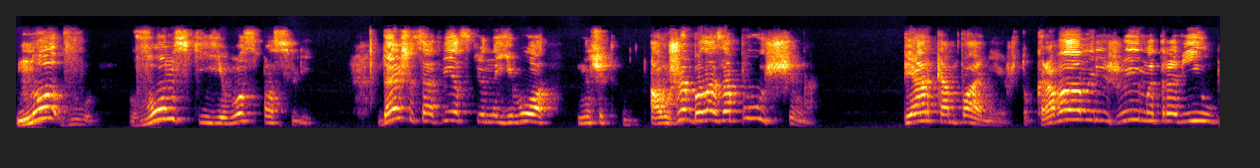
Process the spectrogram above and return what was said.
Но в, в Омске его спасли. Дальше, соответственно, его значит, а уже была запущена пиар-компания, что кровавый режим отравил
